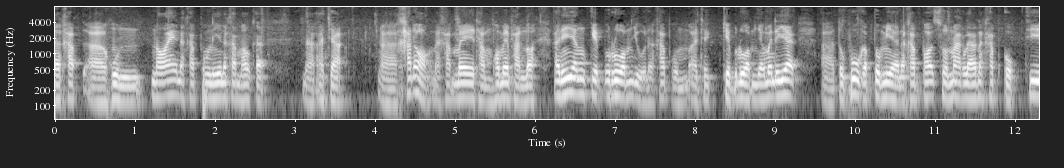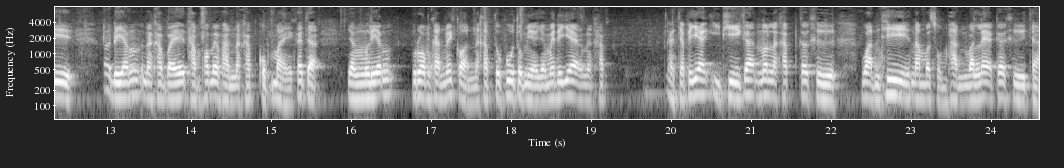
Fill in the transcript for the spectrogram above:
นะครับหุ่นน้อยนะครับ พวกนี้นะครับเราก็อาจจะ คัดออกนะครับไม่ทำพ่อแม่พันธุ์เนาะอันนี้ยังเก็บรวมอยู่นะครับ ผมอาจจะเก็บรวมยังไม่ได้แยกตัวผู้กับตัวเมียนะครับ เพราะส่วนมากแล้วนะครับ กบที่เลี้ยงนะครับ ไว้ทำพ่อแม่พันธุ์นะครับ กบใหม่ก็จะยังเลี้ยงรวมกันไว้ก่อนนะครับ ตัวผู้ตัวเมียยังไม่ได้แยกนะครับ อาจจะไปแยกอีกทีก็นั่นแหละครับ ก็คือวันที่นำผสมพันธุ์วันแรกก็คือจะ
